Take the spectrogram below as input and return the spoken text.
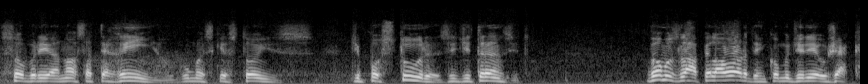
sobre a nossa terrinha, algumas questões de posturas e de trânsito. Vamos lá, pela ordem, como diria o Jack.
